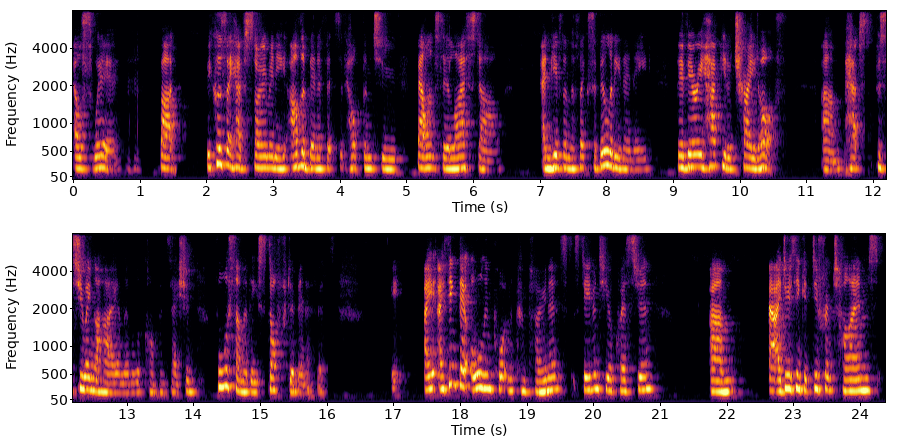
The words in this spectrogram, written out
elsewhere, mm-hmm. but because they have so many other benefits that help them to balance their lifestyle and give them the flexibility they need, they're very happy to trade off, um, perhaps pursuing a higher level of compensation for some of these softer benefits. It, I, I, think they're all important components, Stephen, to your question. Um, I do think at different times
